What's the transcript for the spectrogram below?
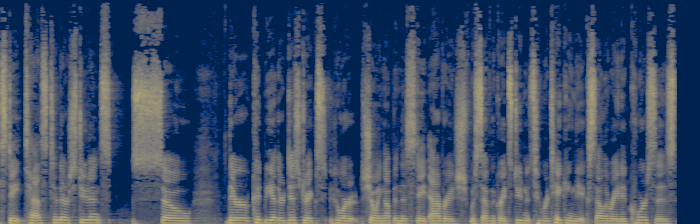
state test to their students. So there could be other districts who are showing up in this state average with seventh grade students who were taking the accelerated courses.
